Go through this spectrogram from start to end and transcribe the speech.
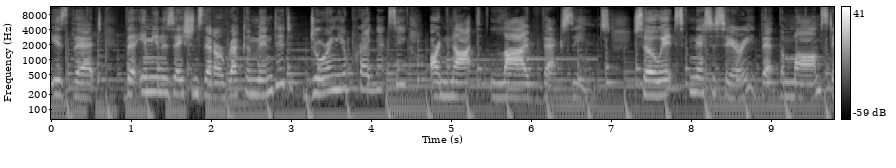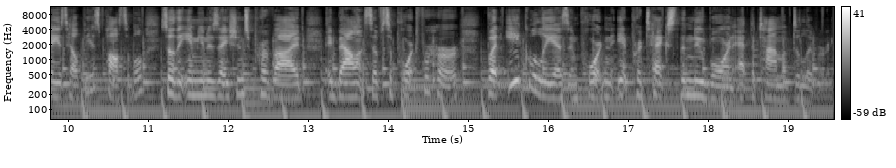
is that the immunizations that are recommended during your pregnancy are not live vaccines. So it's necessary that the mom stay as healthy as possible so the immunizations provide a balance of support for her, but equally as important, it protects the newborn at the time of delivery.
